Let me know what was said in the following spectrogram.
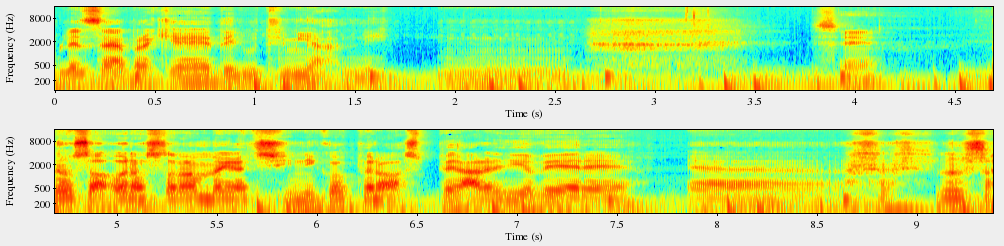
le zebre che degli ultimi anni. Mm. Sì. Non so, ora sarò mega cinico, però sperare di avere... Eh, non so,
